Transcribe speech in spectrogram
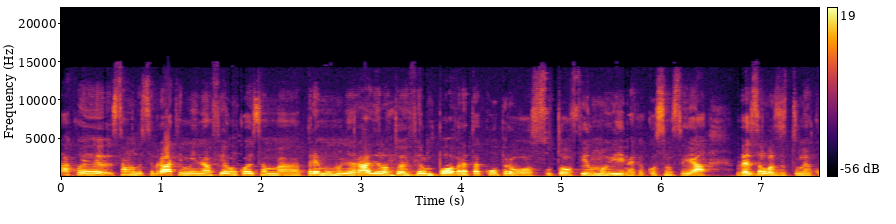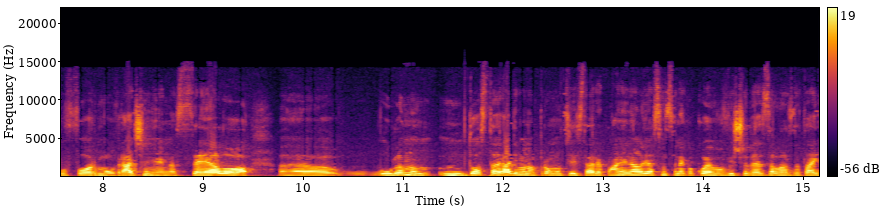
Tako je, samo da se vratim i na film koji sam pre Mumulja radila, to je mhm. film Povratak, upravo su to filmovi, nekako sam se ja vezala za tu neku formu, vraćanje na selo, uglavnom dosta radimo na promociji Stare planine, ali ja sam se nekako evo više vezala za taj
